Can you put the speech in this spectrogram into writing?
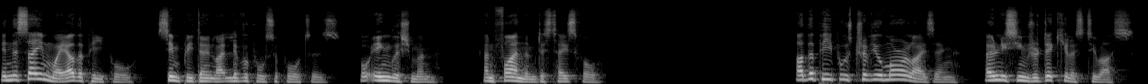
In the same way, other people simply don't like Liverpool supporters or Englishmen and find them distasteful. Other people's trivial moralising only seems ridiculous to us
